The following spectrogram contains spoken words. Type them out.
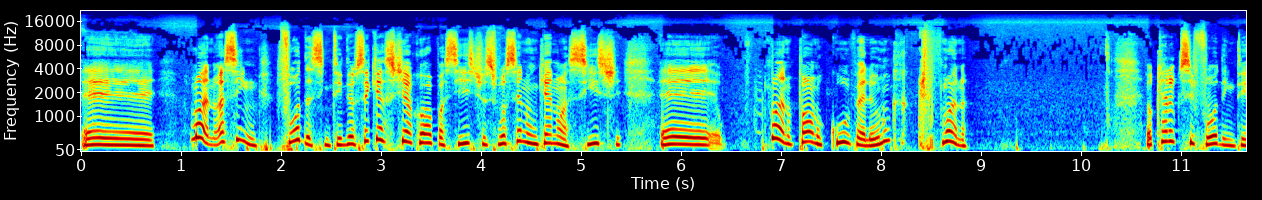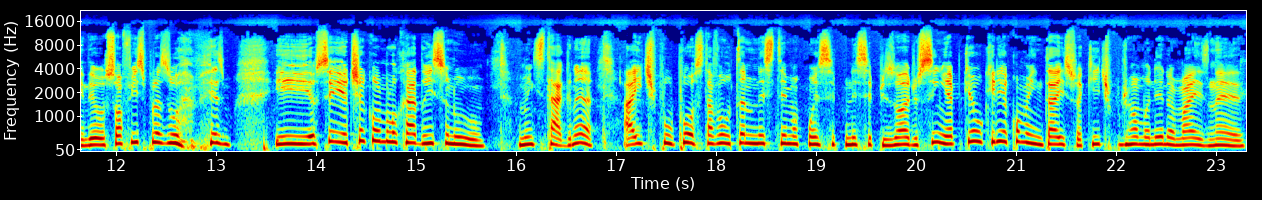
É. Mano, assim, foda-se, entendeu? Você quer assistir a Copa, assiste. Se você não quer, não assiste. É. Mano, pau no cu, velho. Eu nunca. Mano. Eu quero que se foda, entendeu? Eu só fiz pra zoar mesmo. E eu sei, eu tinha colocado isso no, no Instagram. Aí, tipo, pô, você tá voltando nesse tema com esse, nesse episódio? Sim, é porque eu queria comentar isso aqui, tipo, de uma maneira mais, né,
